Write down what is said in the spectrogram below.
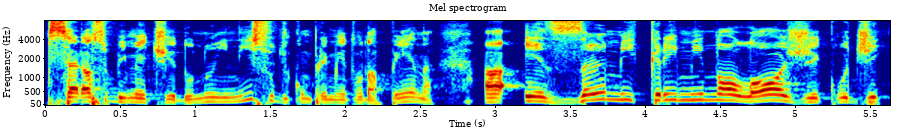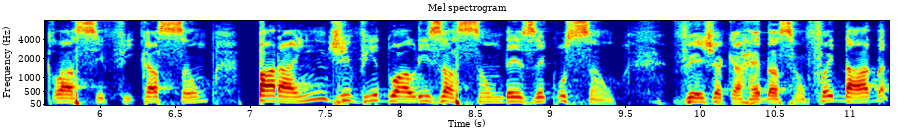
será submetido no início de cumprimento da pena a exame criminológico de classificação para individualização da execução. Veja que a redação foi dada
